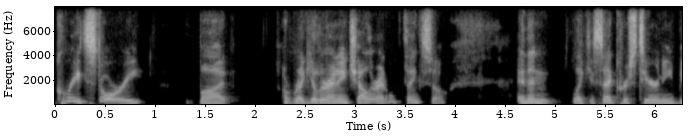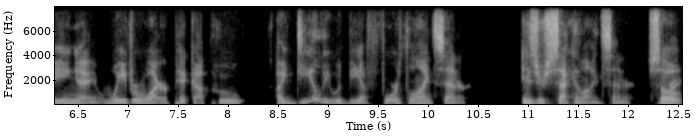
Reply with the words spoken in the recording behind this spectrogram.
Great story, but a regular NHLer? I don't think so. And then, like you said, Chris Tierney being a waiver wire pickup who ideally would be a fourth line center is your second line center. So right.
